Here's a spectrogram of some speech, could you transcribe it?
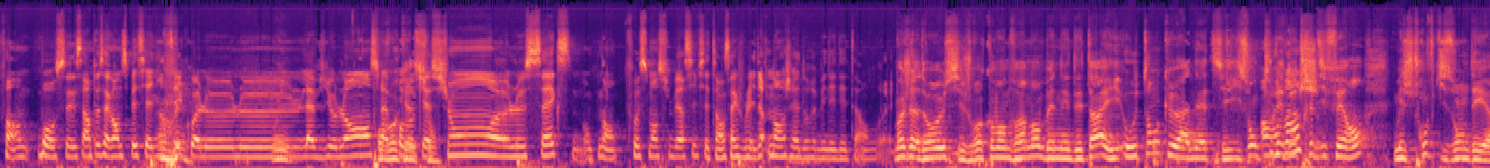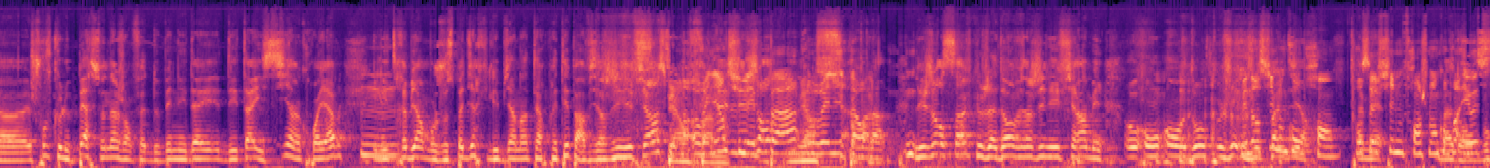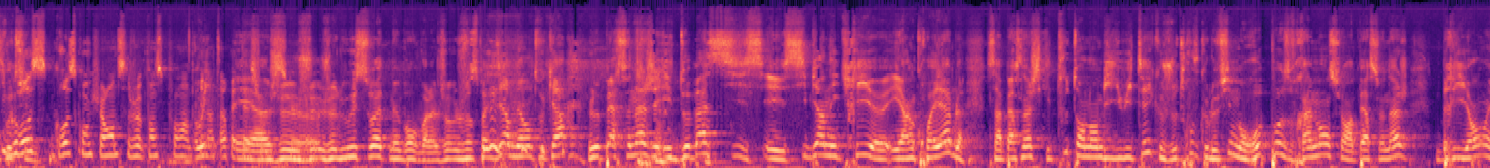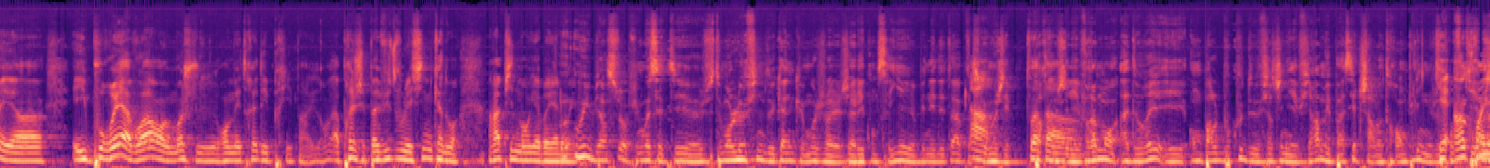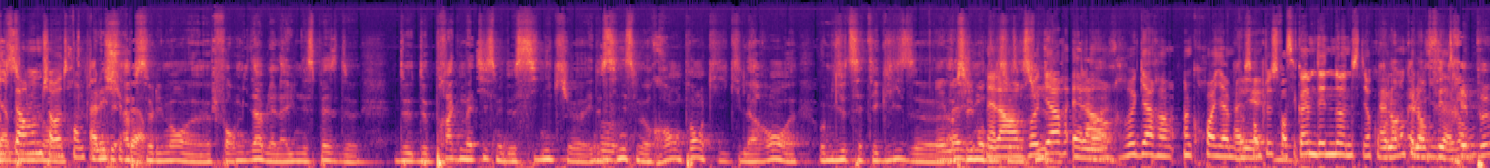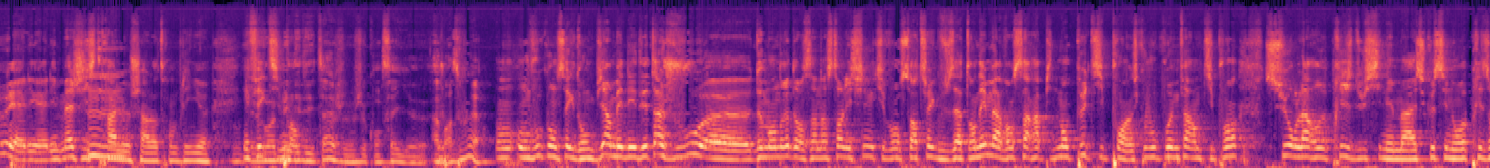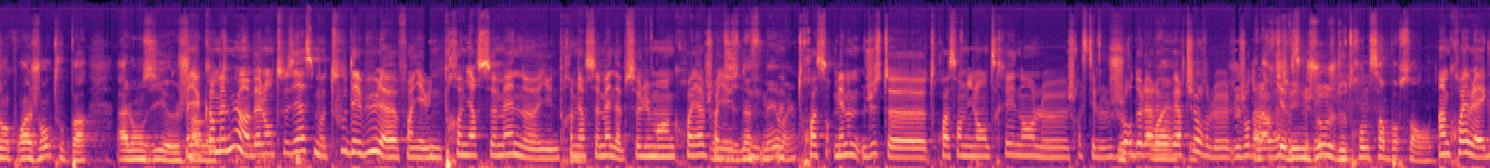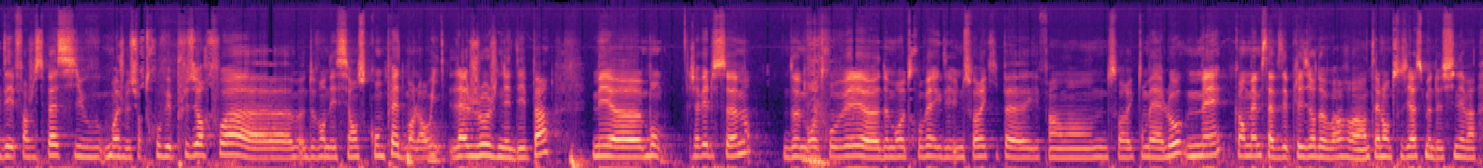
enfin bon, c'est un peu sa grande spécialité quoi, le, le- Oui. la violence, Provocation. la provocation, euh, le sexe. Donc non, faussement subversif, c'était en ça que je voulais dire. Non, j'ai adoré Benedetta en vrai. Moi j'ai adoré aussi, je recommande vraiment Benedetta et autant que Annette. Ils sont En tous les revanche- deux très différents, mais je trouve qu'ils ont des. euh, je trouve que le personnage en fait de Benedetta est si incroyable. Il est très bien. Bon, j'ose pas dire qu'il est bien interprété par Virginie infâme. Aurélien, tu Les n'es gens- pas Aurélien. Voilà. Les gens savent que j'adore Virginie Efira, mais on, on- on- donc je. Mais dans ce film, on comprend. Pour Ah, ce mais- film, franchement, on bah, comprend. dans Et aussi, grosse, grosse concurrence, je pense, pour un prix Oui, et d'interprétation. euh, je, que- je, je lui souhaite, mais bon, voilà, j'ose pas le dire, mais en tout cas, le personnage est, est de base si, si- est si bien écrit euh, et incroyable. C'est un personnage qui est tout en ambiguïté, que je trouve que le film repose vraiment sur un personnage brillant et, euh, et il pourrait avoir, moi je lui remettrais des prix par exemple. Après, j'ai pas vu tous les films canois. Rapidement, Gabriel. Oui. Oui. bien sûr. Puis moi, c'était justement le film de Cannes que moi j'allais conseiller, Benedetta, parce Ah, que moi j'ai vraiment adoré. Et on parle beaucoup de Virginie Efira, mais pas assez de Charlotte Rampling. Qui est incroyable. Parlons de Charlotte absolument- Rampling. Elle est qui est super. absolument euh, formidable. Elle a une espèce de, de, de pragmatisme et de cynique euh, et de Mm. cynisme rampant qui, qui la rend euh, au milieu de cette église euh, absolument Elle a un regard, elle a un regard incroyable. Parce qu'en plus, enfin, c'est quand même des nonnes, c'est-à-dire qu'on voit Elle, en, vraiment que elle en leur fait très hein. peu et elle est, elle est magistrale, Mhm. Charlotte Rampling. Donc, euh, Effectivement. Benedetta, je, je conseille euh, à bras ouverts. On, on vous conseille donc bien Benedetta. Je vous euh, demanderai dans un instant les films qui vont sortir et que vous attendez. Mais avant ça, rapidement, petit point. Est-ce que vous pouvez me faire un petit point sur la reprise du cinéma? Est-ce que c'est une reprise encourageante ou pas? Allons-y, euh, Mais il y a Charlotte. quand même eu un bel enthousiasme au tout début. Là. Enfin, il y a eu une première semaine, euh, il y a une première semaine absolument incroyable. Je crois Le il y a eu 19 mai, ouais. 300, mais même juste euh, 300 000 entrées. Non, le, je crois que c'était le jour de la Ouais. réouverture. Le, le jour de Alors qu'il y avait une jauge de 35%. hein. incroyable avec des enfin je sais pas si vous- moi je me suis retrouvée plusieurs fois euh, devant des séances complètes bon alors oui la jauge n'aidait pas mais euh, bon j'avais le seum de me retrouver euh, de me retrouver avec des- une soirée qui enfin une soirée qui tombait à l'eau mais quand même ça faisait plaisir de voir un tel enthousiasme de cinéma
